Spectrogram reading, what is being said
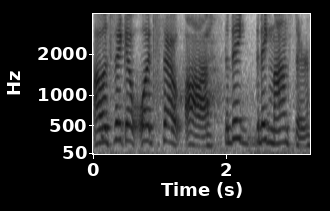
I was thinking, what's that? Uh, the big, the big monster.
